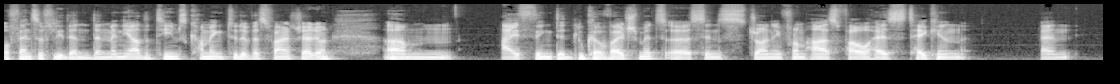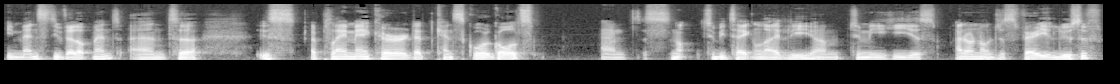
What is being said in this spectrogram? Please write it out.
offensively than than many other teams coming to the Westfalenstadion. Um, I think that Luca Waldschmidt, uh, since joining from HSV, has taken an immense development and uh, is a playmaker that can score goals and it's not to be taken lightly. Um, to me, he is, I don't know, just very elusive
